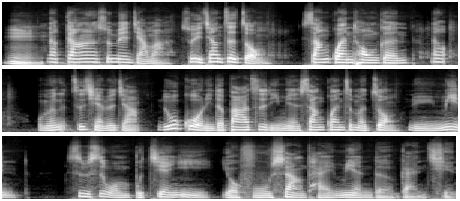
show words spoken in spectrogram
嗯那刚刚顺便讲嘛，所以像这种伤官通根，那我们之前就讲，如果你的八字里面伤官这么重，女命是不是我们不建议有浮上台面的感情？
